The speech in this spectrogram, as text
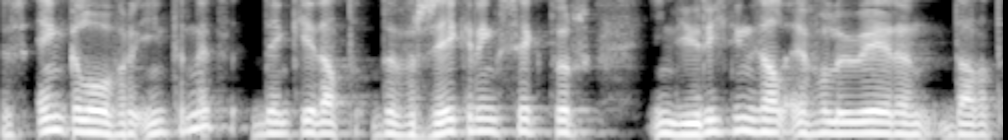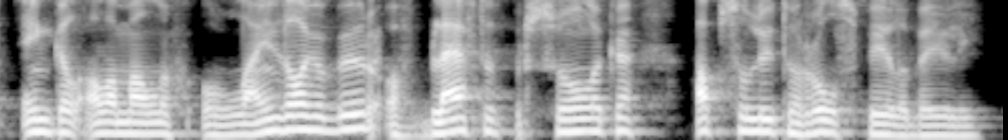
Dus enkel over internet. Denk je dat de verzekeringssector in die richting zal evolueren, dat het enkel allemaal nog online zal gebeuren? Of blijft het persoonlijke absoluut een rol spelen bij jullie?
